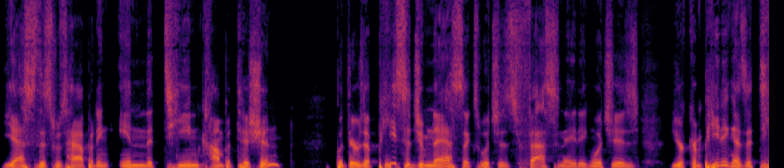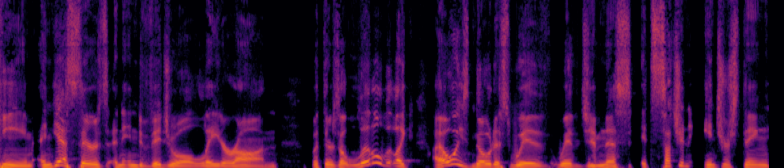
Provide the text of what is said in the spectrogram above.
Yes, this was happening in the team competition, but there's a piece of gymnastics which is fascinating, which is you're competing as a team, and yes, there's an individual later on, but there's a little bit like I always notice with with gymnasts, it's such an interesting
